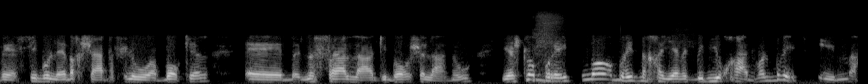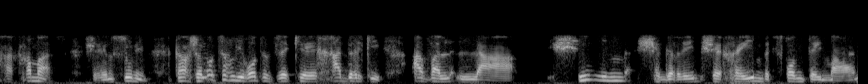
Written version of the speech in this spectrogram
ושימו לב עכשיו, אפילו הבוקר, אה, נסראללה, הגיבור שלנו, יש לו ברית, לא ברית מחייבת במיוחד, אבל ברית עם החמאס, שהם סונים. כך שלא צריך לראות את זה כחד ערכי, אבל לשיעים שגרים, שחיים בצפון תימן,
